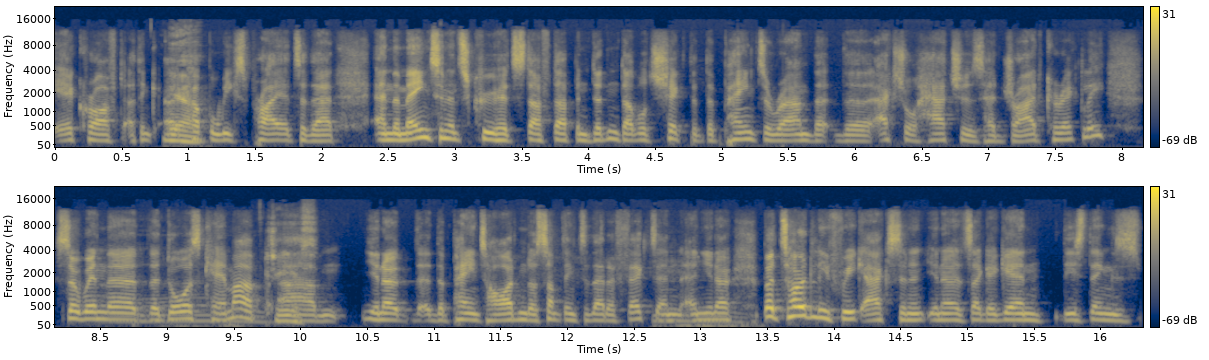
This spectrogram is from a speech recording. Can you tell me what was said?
aircraft i think a Yeah. couple weeks prior to that and the maintenance crew had stuffed up and didn't double check that the paint around the, the actual hatches had dried correctly so when the the doors came up um, you know the, the paint hardened or something to that effect and and you know but totally freak accident you know it's like again these things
